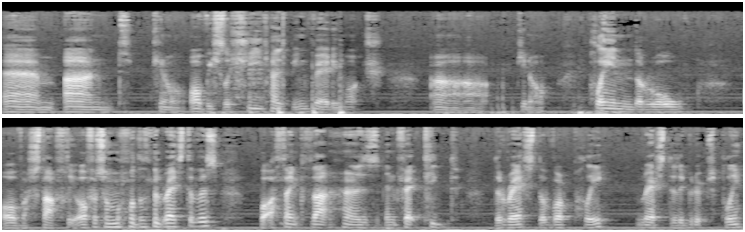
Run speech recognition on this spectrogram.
um, and you know, obviously she has been very much, uh, you know, playing the role of a Starfleet officer more than the rest of us. But I think that has infected the rest of our play, rest of the group's play,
